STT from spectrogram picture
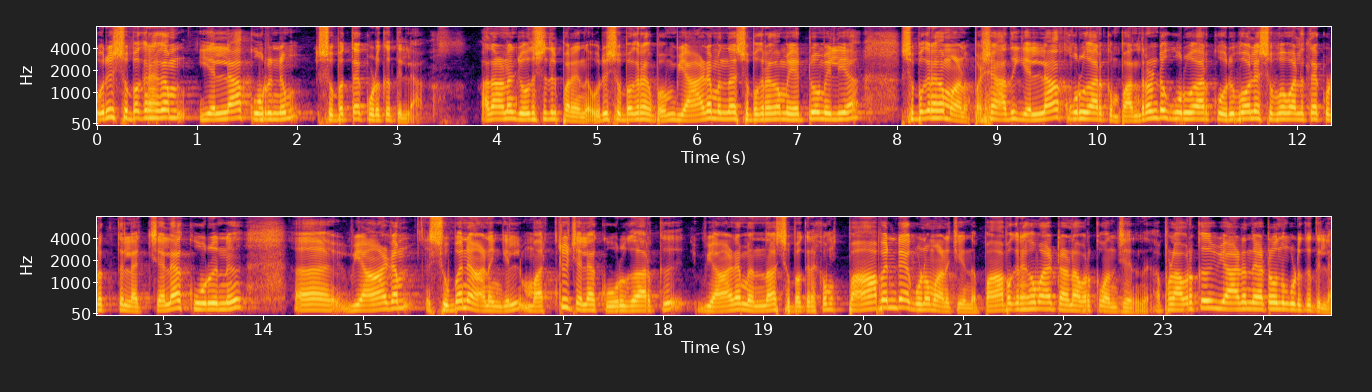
ഒരു ശുഭഗ്രഹം എല്ലാ കൂറിനും ശുഭത്തെ കൊടുക്കത്തില്ല. അതാണ് ജ്യോതിഷത്തിൽ പറയുന്നത്. ഒരു ശുഭഗ്രഹം ഇപ്പം വ്യാഴം എന്ന ശുഭഗ്രഹം ഏറ്റവും വലിയ ശുഭഗ്രഹമാണ്. പക്ഷേ അത് എല്ലാ കൂറുകാർക്കും പന്ത്രണ്ട് കൂറുകാർക്കും ഒരുപോലെ ശുഭഫലത്തെ കൊടുക്കത്തില്ല. ചില കൂറിന് വ്യാഴം ശുഭനാണെങ്കിൽ മറ്റു ചില കൂറുകാർക്ക് വ്യാഴം എന്ന ശുഭഗ്രഹം പാപന്റെ ഗുണമാണ് ചെയ്യുന്നത്. പാപഗ്രഹമായിട്ടാണ് അവർക്ക് വന്നു ചേരുന്നത് അപ്പോൾ അവർക്ക് വ്യാഴം നേട്ടമൊന്നും കൊടുക്കത്തില്ല.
